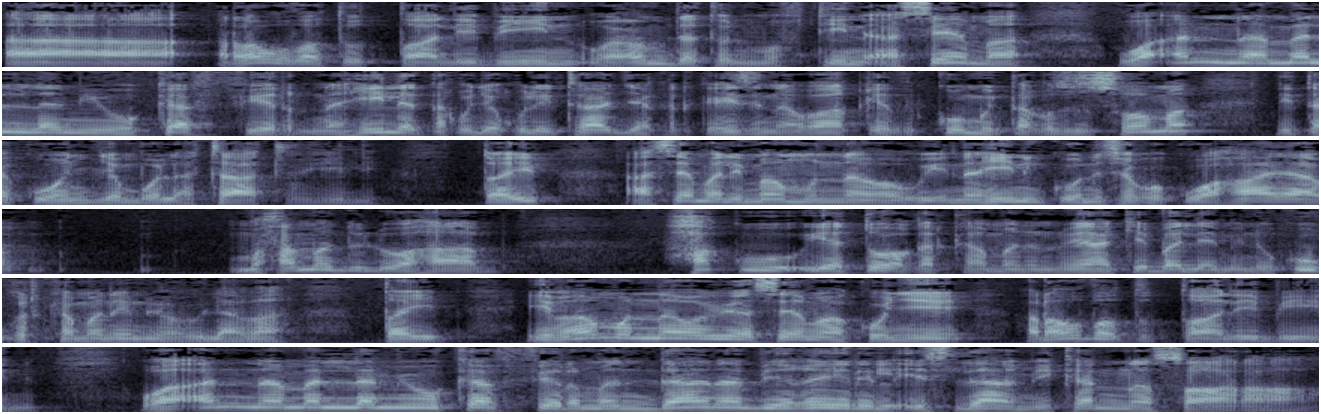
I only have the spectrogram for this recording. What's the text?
Rawdatu Rawdhatu Talibin wa Umdatu Lmuftin asema wa anna man lam yukaffir, na hili atakuja kulitaja katika hizi nawaqidh kumi tutakazosoma, litakuwa ni jambo la tatu hili. Taib, asema Imamu Nawawi, na hii ni kuonesha kwa kuwa haya Muhammadul Wahhab hakuyatoa katika maneno yake bali amenukuu katika maneno ya ulama. Taib, Imamu Nawawi asema kwenye Rawdhatu Talibin, wa anna man lam yukaffir man dana bighairi lislami kannasara,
